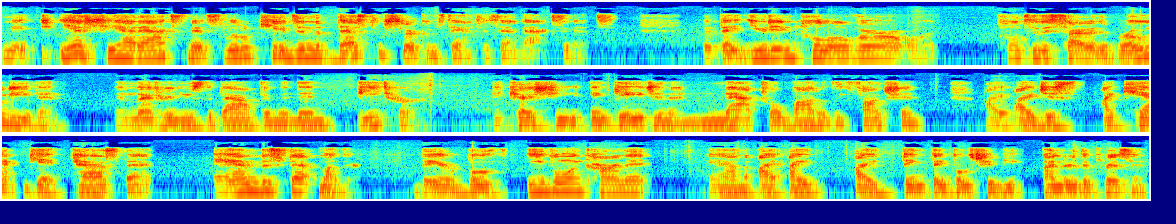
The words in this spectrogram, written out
I mean, yes, she had accidents. Little kids in the best of circumstances have accidents. But that you didn't pull over or pull to the side of the road even and let her use the bathroom and then beat her because she engaged in a natural bodily function. I, I just I can't get past that. And the stepmother. They are both evil incarnate and I I, I think they both should be under the prison.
